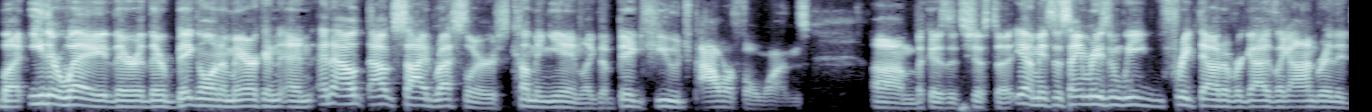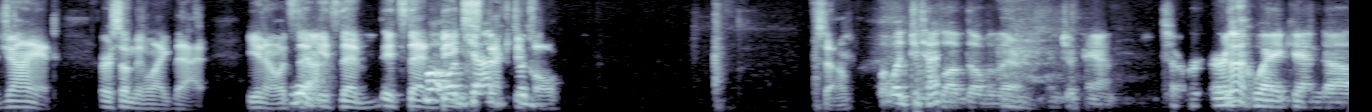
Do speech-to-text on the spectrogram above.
But either way, they're they're big on American and and out, outside wrestlers coming in, like the big, huge, powerful ones um, because it's just a yeah. I mean, it's the same reason we freaked out over guys like Andre the Giant or something like that. You know, it's yeah. that it's that it's that well, big John, spectacle. So what Japan loved over there in Japan. So earthquake and uh,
